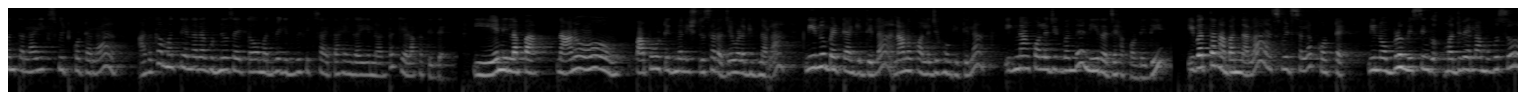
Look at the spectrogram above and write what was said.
ಬಂತಲ್ಲ, ಈಗ ಸ್ವೀಟ್ ಕೊಟ್ಟಲ್ಲ. ಅದಕ್ಕೆ ಮತ್ತೆ ಏನಾರ ಗುಡ್ ನ್ಯೂಸ್ ಆಯ್ತೋ, ಮದ್ವೆ ಗಿದ್ವಿ ಫಿಕ್ಸ್ ಆಯ್ತಾ, ಹೆಂಗ ಏನು ಅಂತ ಕೇಳಕತ್ತಿದ್ದೆ. ಏನಿಲ್ಲಪ್ಪ, ನಾನು ಪಾಪ ಹುಟ್ಟಿದ್ಮೇಲೆ ಇಷ್ಟು ದಿವಸ ರಜೆ ಒಳಗಿದ್ನಲ್ಲ, ನೀನು ಬೆಟ್ಟ ಆಗಿದ್ದಿಲ್ಲ, ನಾನು ಕಾಲೇಜಿಗೆ ಹೋಗಿದ್ದಿಲ್ಲ, ಈಗ ನಾ ಕಾಲೇಜಿಗೆ ಬಂದೆ, ನೀ ರಜೆ ಹಾಕೊಂಡಿದ್ದಿ. ಇವತ್ತ ನಾ ಬಂದಲ್ಲ ಸ್ವೀಟ್ಸ್ ಎಲ್ಲ ಕೊಟ್ಟೆ. ನೀನೊಬ್ಳು ಮಿಸ್ಸಿಂಗ್ ಮದ್ವೆ ಎಲ್ಲ ಮುಗಿಸು,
